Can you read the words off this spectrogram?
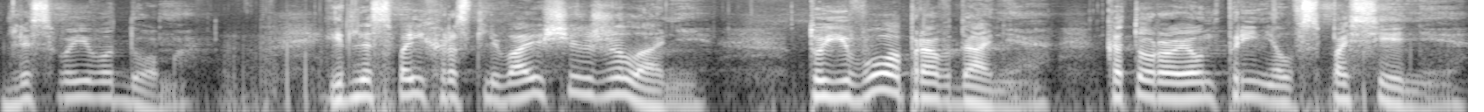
для своего дома и для своих растлевающих желаний, то его оправдание, которое он принял в спасении,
